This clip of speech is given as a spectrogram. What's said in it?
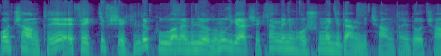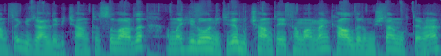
O çantayı efektif şekilde kullanabiliyordunuz. Gerçekten benim hoşuma giden bir çantaydı o çanta. Güzel de bir çantası vardı. Ama Hero 12'de bu çantayı tamamen kaldırmışlar. Muhtemelen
